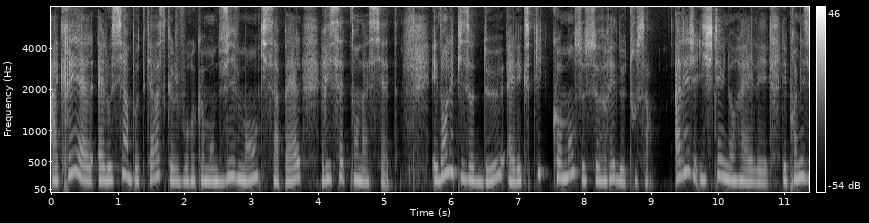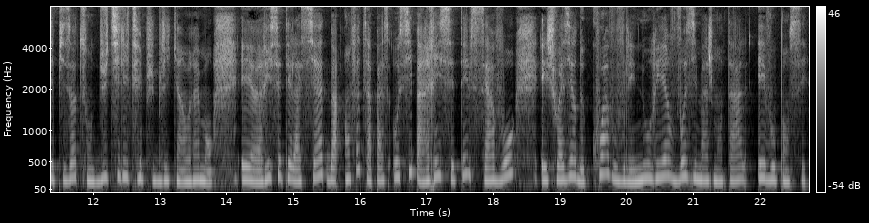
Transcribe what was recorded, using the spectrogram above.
a créé elle, aussi un podcast que je vous recommande vivement qui s'appelle Reset ton assiette. Et dans l'épisode 2, elle explique comment se sevrer de tout ça. Allez y jeter une oreille. Les, premiers épisodes sont d'utilité publique, hein, vraiment. Et euh, resetter l'assiette, bah, en fait, ça passe aussi par resetter le cerveau et choisir de quoi vous voulez nourrir vos images mentales et vos pensées.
